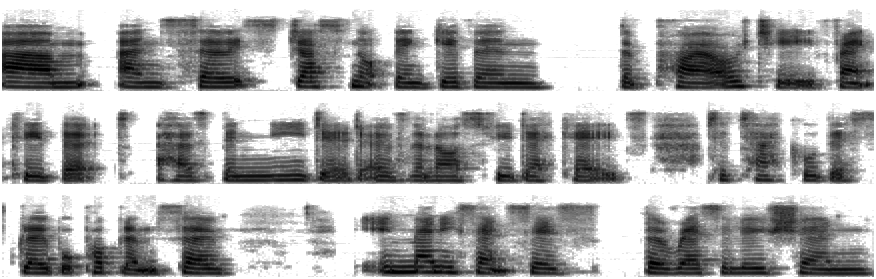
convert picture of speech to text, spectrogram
Um, and so it's just not been given the priority, frankly, that has been needed over the last few decades to tackle this global problem. So, in many senses, the resolution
